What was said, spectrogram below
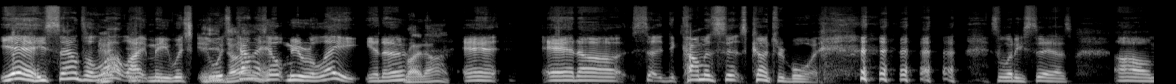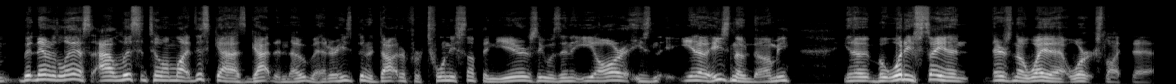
Yeah, he sounds a lot yeah, like me, which which kind of helped me relate. You know, right on. And and uh, so the common sense country boy. That's what he says. Um, but nevertheless, I listened to him like this guy's got to know better. He's been a doctor for 20 something years. He was in the ER. He's, you know, he's no dummy, you know, but what he's saying, there's no way that works like that.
